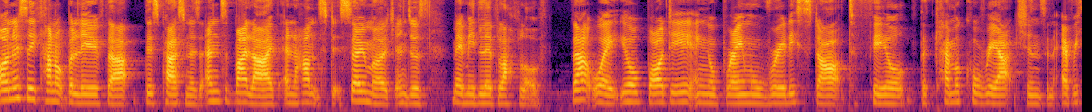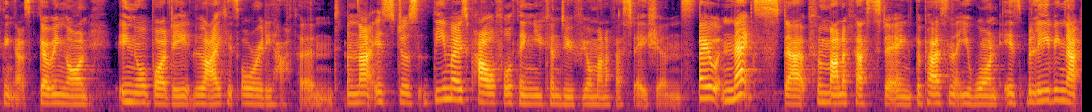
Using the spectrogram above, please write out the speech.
honestly cannot believe that this person has entered my life, enhanced it so much and just made me live, laugh, love." That way, your body and your brain will really start to feel the chemical reactions and everything that's going on in your body like it's already happened. And that is just the most powerful thing you can do for your manifestations. So, next step for manifesting the person that you want is believing that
